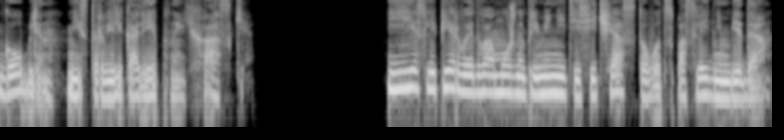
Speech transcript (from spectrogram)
Гоблин, мистер Великолепный, Хаски. И если первые два можно применить и сейчас, то вот с последним беда.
